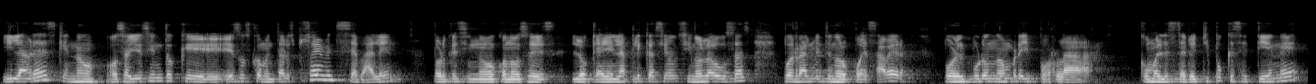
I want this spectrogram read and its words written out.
Y la verdad es que no, o sea, yo siento que esos comentarios pues obviamente se valen, porque si no conoces lo que hay en la aplicación, si no la usas, pues realmente no lo puedes saber. Por el puro nombre y por la, como el estereotipo que se tiene,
